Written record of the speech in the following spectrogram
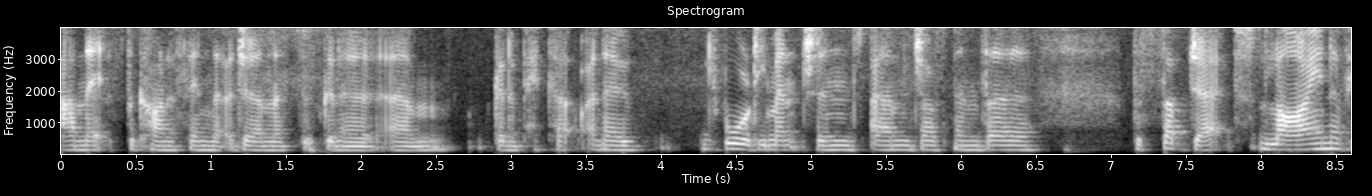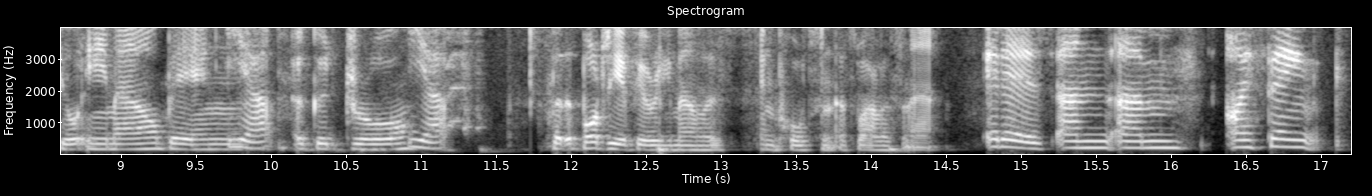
and it's the kind of thing that a journalist is going to um, going to pick up. I know you've already mentioned um, Jasmine the the subject line of your email being Yeah. a good draw, yeah. but the body of your email is important as well, isn't it? It is, and um, I think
